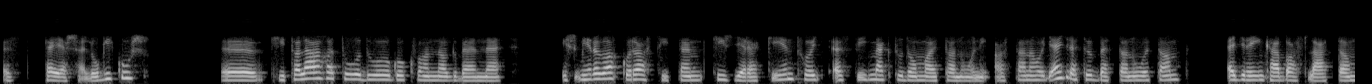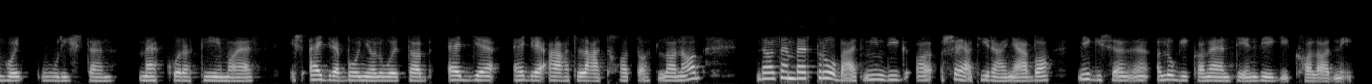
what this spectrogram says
ez teljesen logikus, kitalálható dolgok vannak benne, és még akkor azt hittem kisgyerekként, hogy ezt így meg tudom majd tanulni. Aztán, ahogy egyre többet tanultam, egyre inkább azt láttam, hogy úristen, mekkora téma ez, és egyre bonyolultabb, egyre, egyre átláthatatlanabb, de az ember próbált mindig a saját irányába, mégis a logika mentén végig haladni.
